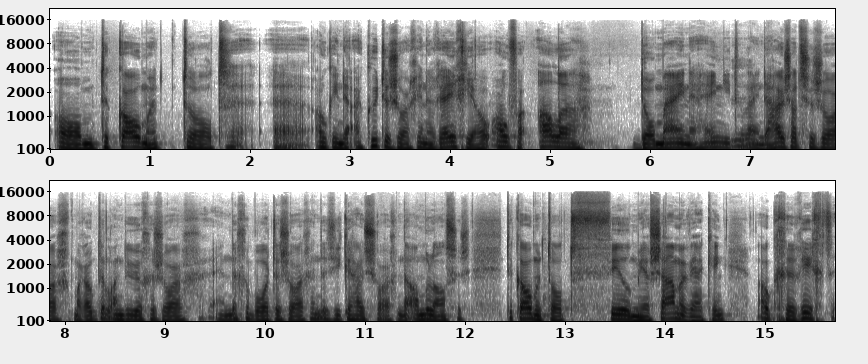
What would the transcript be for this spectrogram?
om te komen tot, ook in de acute zorg in een regio, over alle domeinen heen. Niet alleen de huisartsenzorg, maar ook de langdurige zorg en de geboortezorg en de ziekenhuiszorg en de ambulances. Te komen tot veel meer samenwerking, ook gericht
